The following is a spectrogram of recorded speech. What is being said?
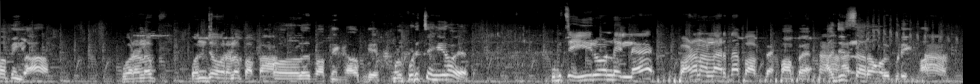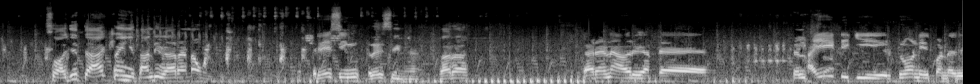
பாப்பீங்களா ஓரளவு கொஞ்சம் ஓரளவு பார்ப்பேன். ஓரளவு பாப்பீங்களா ஓகே உங்களுக்கு பிடிச்ச ஹீரோ யார் பிடிச்ச ஹீரோன்னு இல்ல படம் நல்லா இருந்தா பார்ப்பேன். பாப்பேன் ஆ, அஜித் சார் உங்களுக்கு பிடிக்குமா? ஸோ அஜித் ஆக்டிங் தாண்டி வேற என்ன உங்களுக்கு ரேசிங் ரேசிங் வேற? வேற என்ன? அவரு அந்த. ஐஐடிக்கு ட்ரோன் இது பண்ணது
